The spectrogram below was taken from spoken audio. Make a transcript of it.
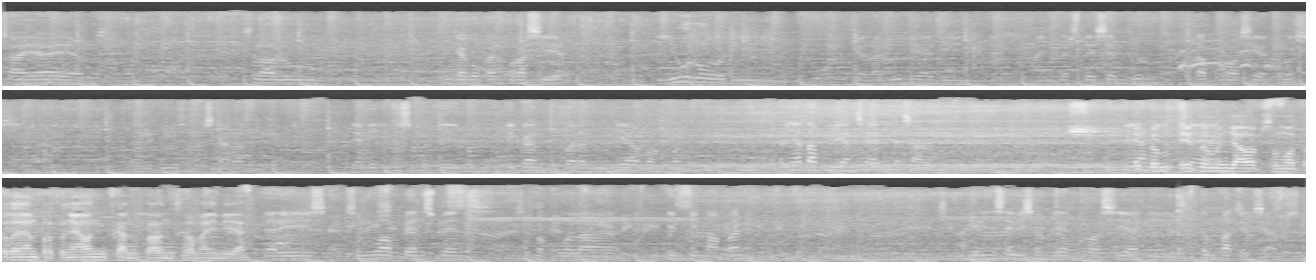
saya yang selalu menjagokan Kroasia di Euro, di Piala Dunia, di main PlayStation pun tetap Kroasia terus dari dulu sampai sekarang. Jadi itu seperti membuktikan kepada dunia bahwa ternyata pilihan saya tidak salah. Pilihan Itu itu saya- menjawab semua pertanyaan-pertanyaan kan kawan selama ini ya. dari semua fans-fans sepak bola tim-tim mapan akhirnya saya bisa melihat Kroasia di tempat yang seharusnya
